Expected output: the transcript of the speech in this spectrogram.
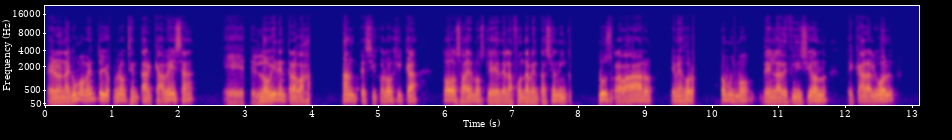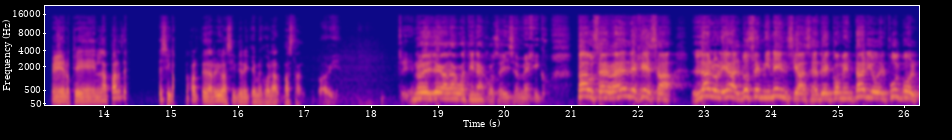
pero en algún momento yo creo que sentar cabeza eh, lo vienen trabajando psicológica. Todos sabemos que de la fundamentación incluso trabajaron, que mejoró mucho en la definición de cara al gol, pero que en la parte, la parte de arriba sí tiene que mejorar bastante todavía. No le llega el agua tinajo, se dice en México. Pausa, Israel de Gesa, Lalo Leal, dos eminencias de comentario del fútbol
